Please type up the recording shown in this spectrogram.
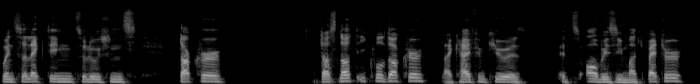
when selecting solutions docker does not equal docker like HiveMQ is it's obviously much better.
